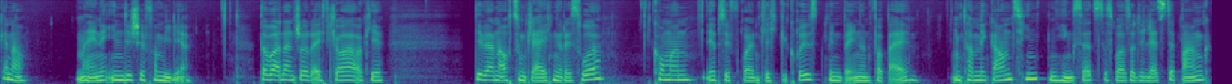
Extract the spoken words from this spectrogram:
genau, meine indische Familie. Da war dann schon recht klar, okay, die werden auch zum gleichen Ressort kommen. Ich habe sie freundlich gegrüßt, bin bei ihnen vorbei und habe mich ganz hinten hingesetzt. Das war so die letzte Bank,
